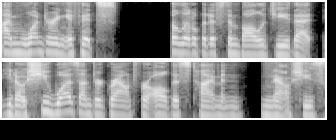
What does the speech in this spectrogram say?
I'm wondering if it's a little bit of symbology that, you know, she was underground for all this time and now she's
